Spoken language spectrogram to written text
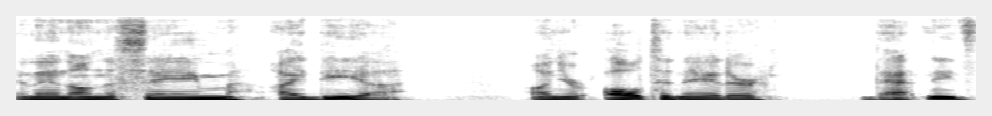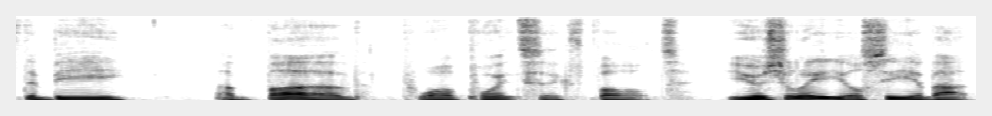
And then on the same idea, on your alternator, that needs to be above 12.6 volts. Usually you'll see about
